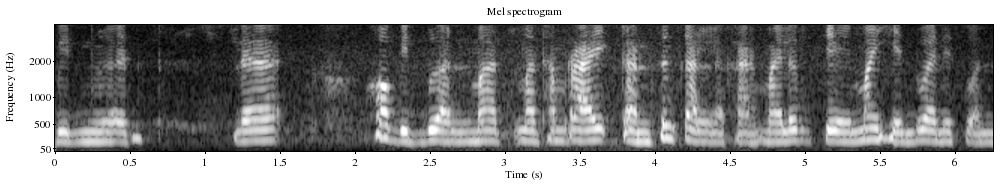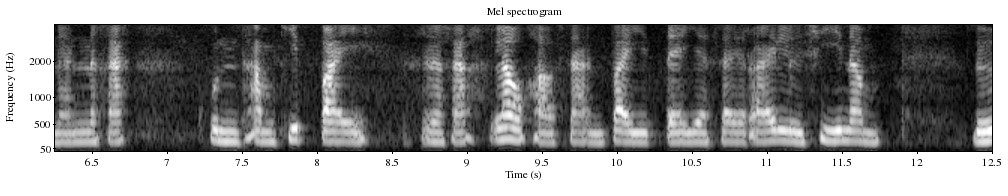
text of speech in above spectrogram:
บิดเบือนและ ข้อบิดเบือนมามาทำร้ายกันซึ่งกันแหละค่ะไมเลเจไม่เห็นด้วยในส่วนนั้นนะคะ คุณทำคลิปไปนะคะ เล่าข่าวสารไปแต่อย่าใส่ร้ายหรือชี้นำหรือ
